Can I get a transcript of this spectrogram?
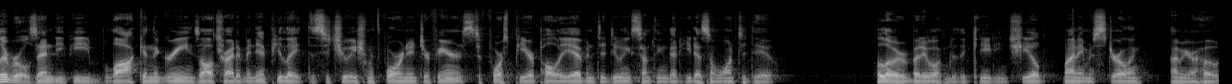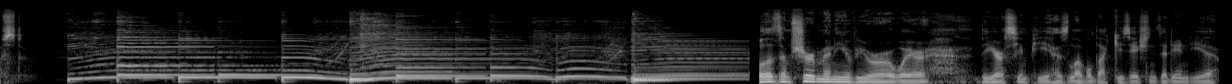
Liberals, NDP, Bloc, and the Greens all try to manipulate the situation with foreign interference to force Pierre Poilievre into doing something that he doesn't want to do. Hello, everybody. Welcome to the Canadian Shield. My name is Sterling. I'm your host. Well, as I'm sure many of you are aware, the RCMP has leveled accusations at India,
